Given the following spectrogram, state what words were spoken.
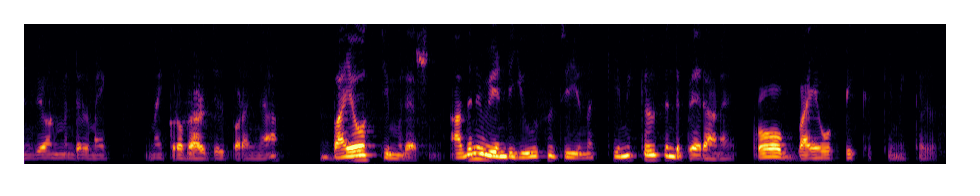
എൻവയോൺമെന്റൽ മൈക്രോബയോളജിയിൽ പറഞ്ഞ ബയോസ്റ്റിമുലേഷൻ. അതിനുവേണ്ടി യൂസ് ചെയ്യുന്ന കെമിക്കൽസിന്റെ പേരാണ് probiotic chemicals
